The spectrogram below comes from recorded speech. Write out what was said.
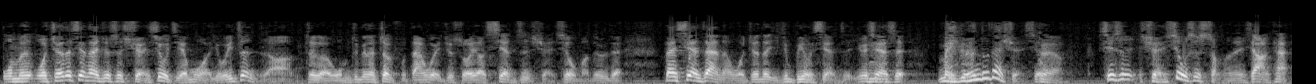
我们我觉得现在就是选秀节目啊，有一阵子啊，这个我们这边的政府单位就说要限制选秀嘛，对不对？但现在呢，我觉得已经不用限制，因为现在是每个人都在选秀。对啊，其实选秀是什么呢？你想想看，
